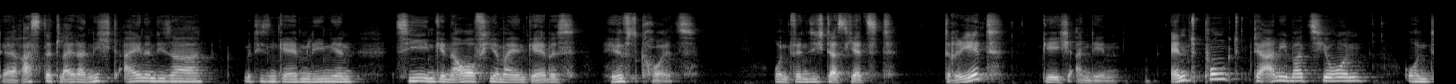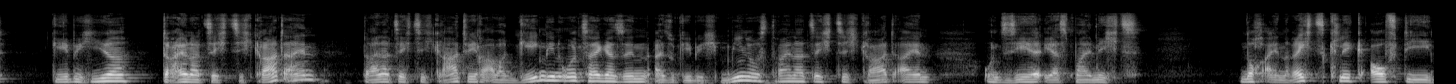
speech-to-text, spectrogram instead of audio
der rastet leider nicht ein in dieser mit diesen gelben Linien, ziehe ihn genau auf hier mein gelbes Hilfskreuz. Und wenn sich das jetzt dreht, gehe ich an den Endpunkt der Animation und gebe hier 360 Grad ein. 360 Grad wäre aber gegen den Uhrzeigersinn, also gebe ich minus 360 Grad ein und sehe erstmal nichts. Noch ein Rechtsklick auf die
